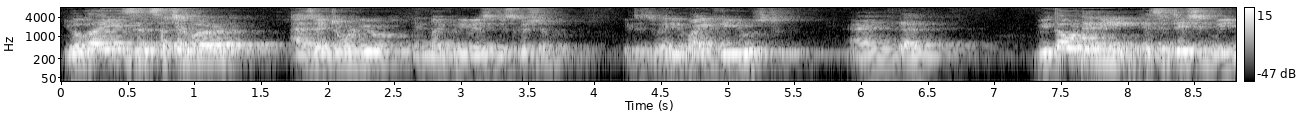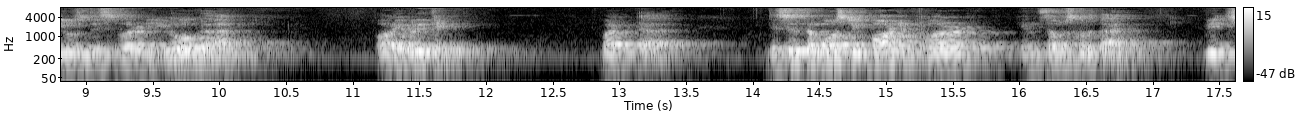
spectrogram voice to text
Yoga is such a word, as I told you in my previous discussion, it is very widely used and uh, without any hesitation we use this word yoga for everything. But uh, this is the most important word in Sanskrita which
